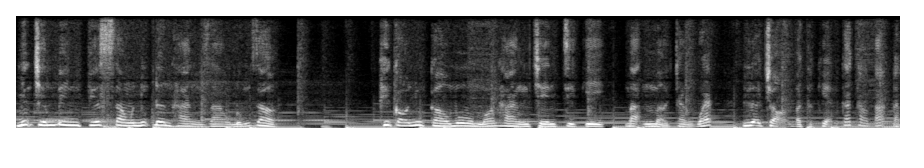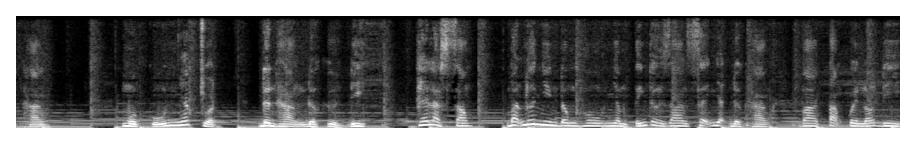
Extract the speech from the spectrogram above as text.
Những chiến binh phía sau những đơn hàng giao đúng giờ. Khi có nhu cầu mua một món hàng trên Tiki, bạn mở trang web, lựa chọn và thực hiện các thao tác đặt hàng. Một cú nhấp chuột, đơn hàng được gửi đi. Thế là xong, bạn luôn nhìn đồng hồ nhằm tính thời gian sẽ nhận được hàng và tạm quên nó đi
